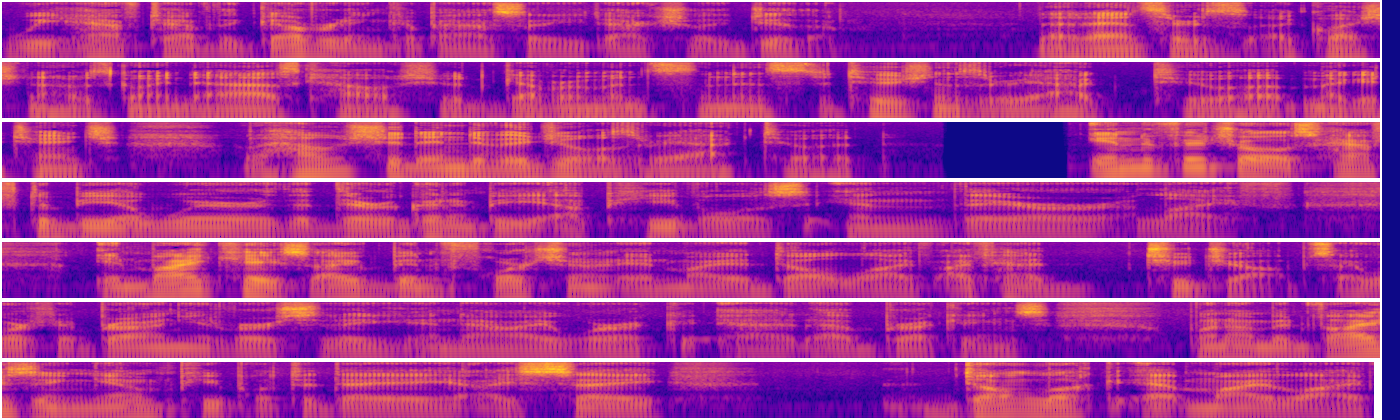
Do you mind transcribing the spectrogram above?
we have to have the governing capacity to actually do them that answers a question I was going to ask. How should governments and institutions react to a mega change? How should individuals react to it? Individuals have to be aware that there are going to be upheavals in their life. In my case, I've been fortunate in my adult life. I've had two jobs. I worked at Brown University and now I work at uh, Brookings. When I'm advising young people today, I say don't look at my life.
